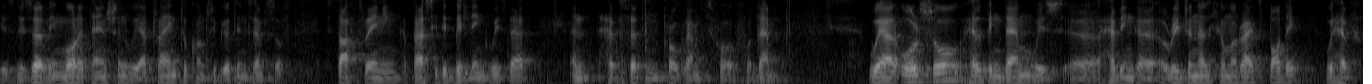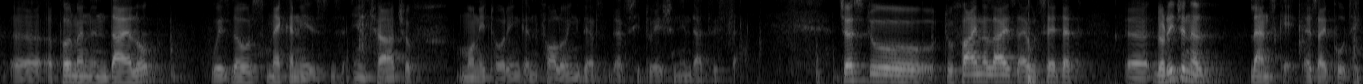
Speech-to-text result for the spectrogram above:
is deserving more attention. We are trying to contribute in terms of staff training, capacity building with that, and have certain programs for, for them. We are also helping them with uh, having a, a, regional human rights body. We have uh, a permanent dialogue with those mechanisms in charge of monitoring and following their, their situation in that respect. Just to, to finalize, I would say that uh, the regional landscape, as I put it,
